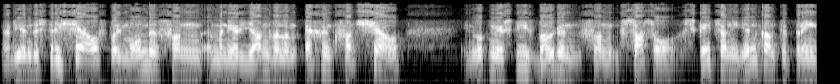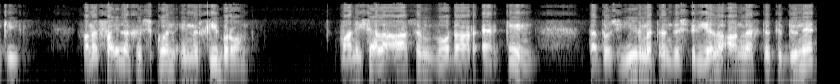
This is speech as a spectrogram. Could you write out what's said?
Nou die industrie self by monde van meneer Jan Willem Egging van Shell en ook meneer Steve Bowden van Sasol skets aan die een kant 'n prentjie van 'n veilige skoon energiebron. Maar in dieselfde asem word daar erken dat ons hier met industriële aanlegte te doen het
